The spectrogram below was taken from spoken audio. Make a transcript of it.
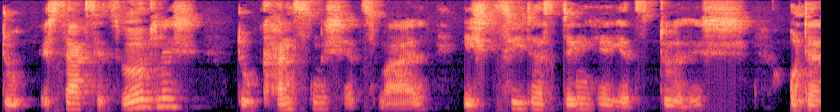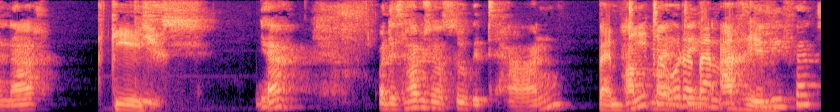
du, ich sag's jetzt wirklich, du kannst mich jetzt mal, ich zieh das Ding hier jetzt durch und danach Geh gehe ich. ich. Ja, und das habe ich auch so getan. Beim Hab Dieter oder Ding beim Achim? Abgeliefert.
